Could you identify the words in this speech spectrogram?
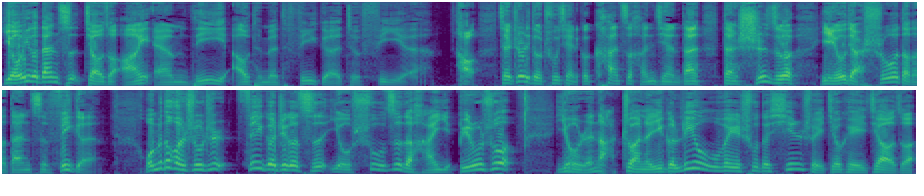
有一个单词叫做 "I am the ultimate figure to fear"。好，在这里头出现了一个看似很简单，但实则也有点说到的单词 "figure"。 我们都很熟知 “figure” 这个词有数字的含义，比如说，有人呐赚了一个六位数的薪水，就可以叫做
